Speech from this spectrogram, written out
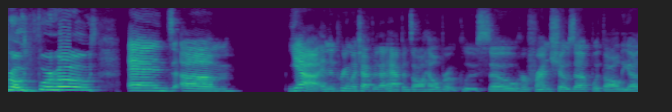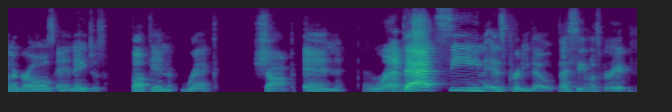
bros before hoes. And um yeah, and then pretty much after that happens, all hell broke loose. So her friend shows up with all the other girls and they just fucking wreck shop. And Wrecked. that scene is pretty dope. that scene was great.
